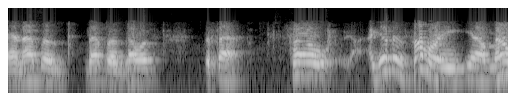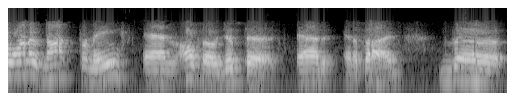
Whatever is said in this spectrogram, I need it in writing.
and that's a that's a zealous defense. So I guess in summary, you know, marijuana is not for me. And also, just to add an aside, the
